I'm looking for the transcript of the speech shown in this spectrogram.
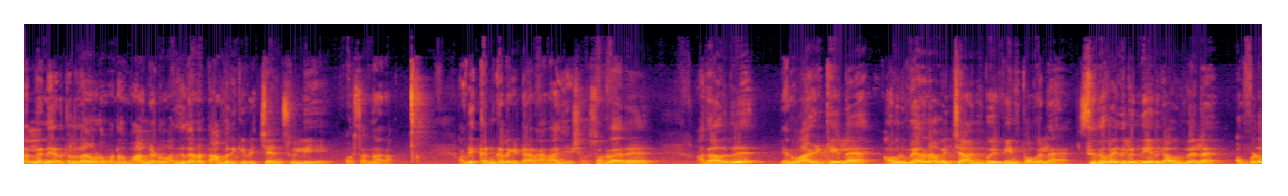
நல்ல நேரத்தில் தான் அவனை நான் வாங்கணும். அதுக்கு தான் நான் தாமதிக்க வச்சேன்னு சொல்லி அவர் சொன்னாராம். அப்படியே கண் கலங்கிட்டாராம் ராஜேஷ். அவர் சொல்கிறாரு அதாவது என் வாழ்க்கையில் அவர் மேலே நான் வச்ச அன்பு வீண் போகலை. சிறு வயதுலேருந்தே எனக்கு அவர் மேலே அவ்வளோ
